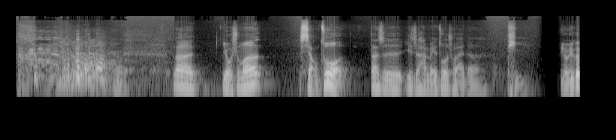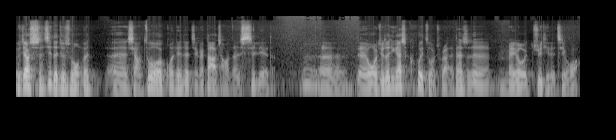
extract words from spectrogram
那有什么想做但是一直还没做出来的题？有一个比较实际的，就是我们呃想做国内的几个大厂的系列的，嗯呃，对，我觉得应该是会做出来的，但是没有具体的计划。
